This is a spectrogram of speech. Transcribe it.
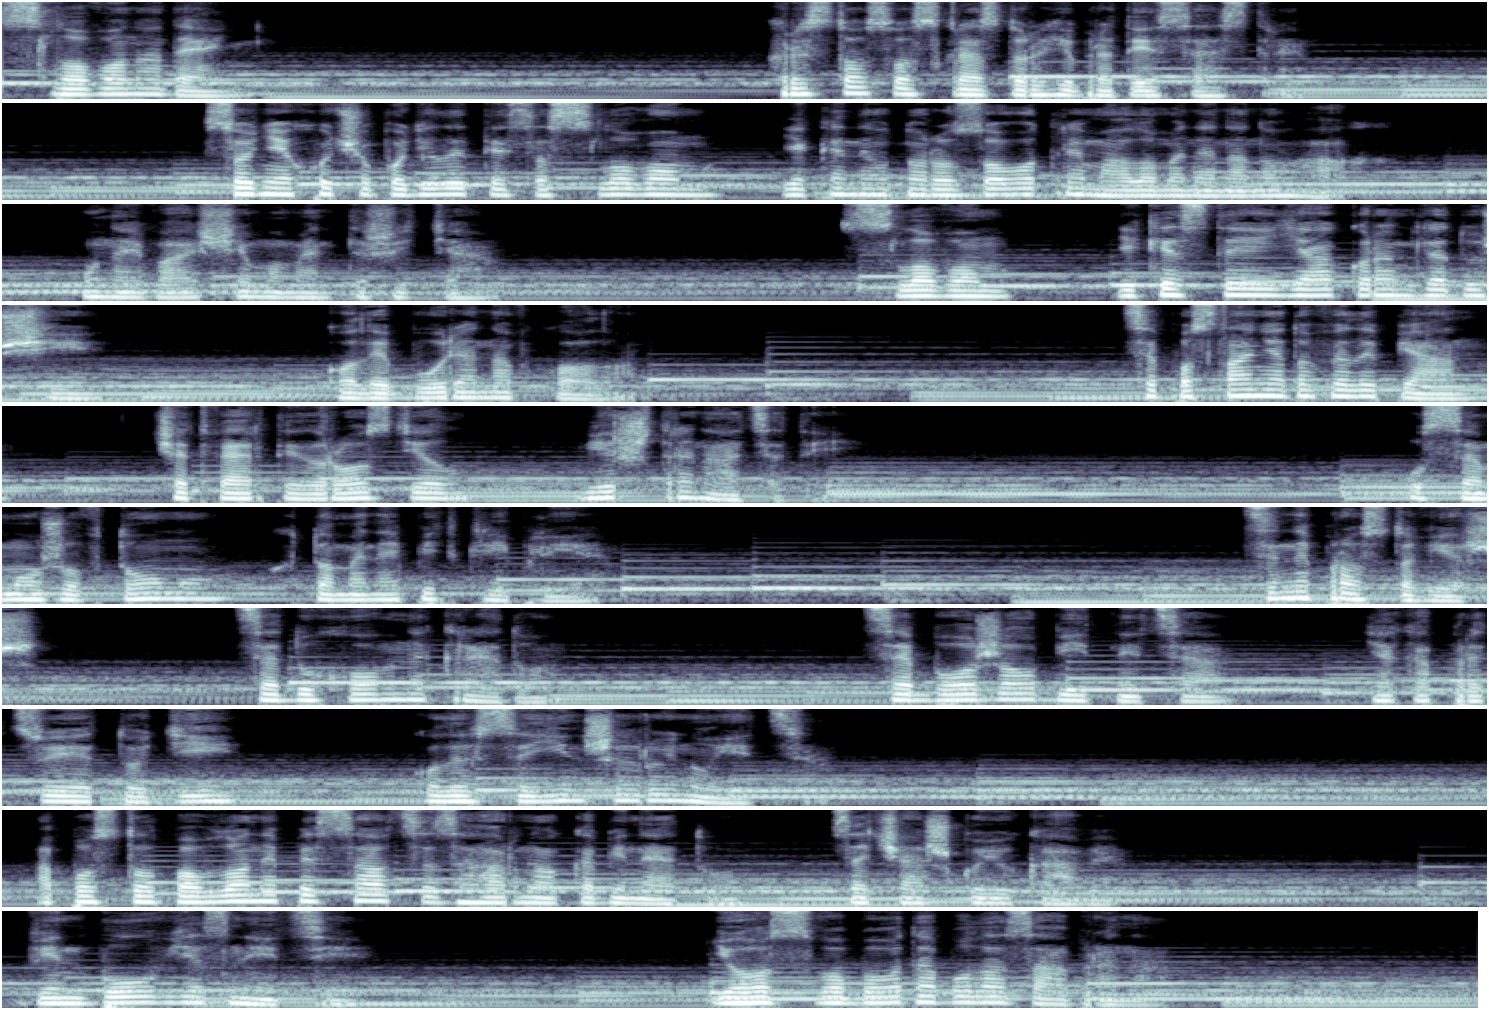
Слово на день. Христос Воскрес, дорогі брати і сестри. Сьогодні я хочу поділитися словом, яке неодноразово тримало мене на ногах у найважчі моменти життя. Словом, яке стає якорем для душі, коли буря навколо. Це послання до Филип'ян, 4 розділ, вірш 13. Усе можу в тому, хто мене підкріплює. Це не просто вірш, це духовне кредо, це Божа обітниця, яка працює тоді, коли все інше руйнується. Апостол Павло не писав це з гарного кабінету за чашкою кави. Він був у в'язниці, його свобода була забрана,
